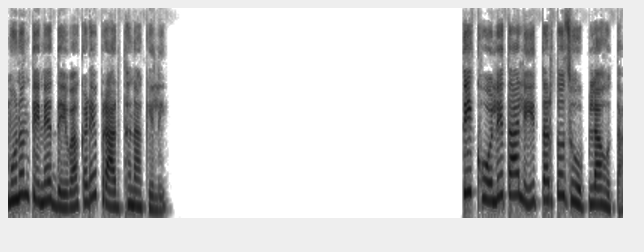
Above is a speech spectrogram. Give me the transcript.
म्हणून तिने देवाकडे प्रार्थना केली. ती खोलीत आली तर तो झोपला होता.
